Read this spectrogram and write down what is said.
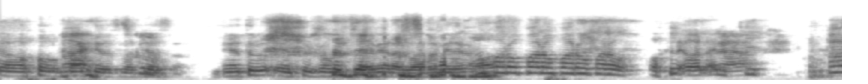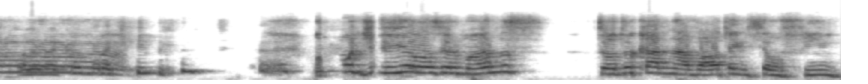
ô, Vai, Matheus. Matheus. Entra, entra o João Kleber agora. Bosta. Parou, parou, parou, parou. Olha, olha É. aqui. Parou, Olha parou, parou, parou. aqui. Como diriam os hermanos, todo carnaval tem seu fim.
